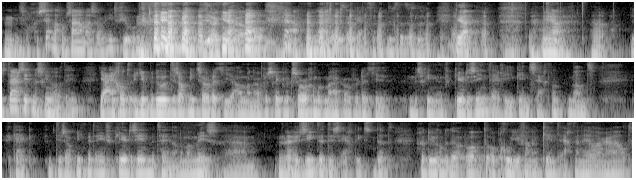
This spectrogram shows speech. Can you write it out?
Hm. Het is zo gezellig om samen zo'n interview op te nemen. Dankjewel. Ja, ja, ja, dat is ook echt. Dus dat is leuk. Ja. ja. Dus daar zit misschien wel wat in. Ja, en goed, je bedoelt, het is ook niet zo dat je je allemaal nou verschrikkelijk zorgen moet maken over dat je misschien een verkeerde zin tegen je kind zegt. Want, want kijk, het is ook niet met één verkeerde zin meteen allemaal mis. Ehm, Nee. Je ziet, het is echt iets dat gedurende de, het opgroeien van een kind echt een heel herhaald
